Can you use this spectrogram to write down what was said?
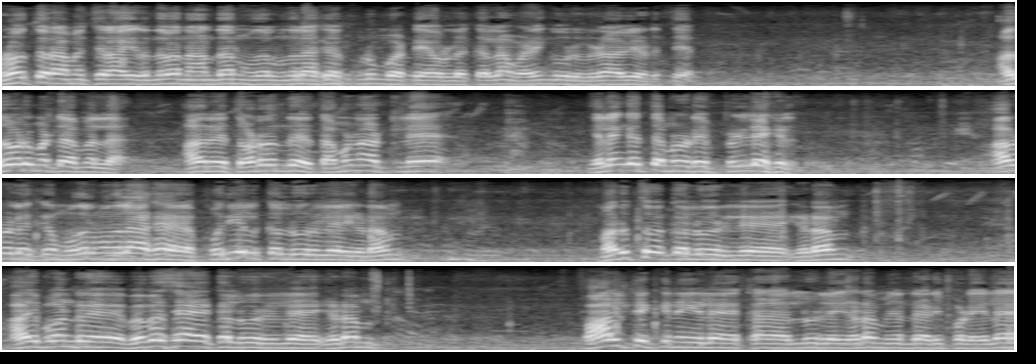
உணவுத்துறை அமைச்சராக இருந்தவர் நான் தான் முதல் முதலாக குடும்ப அட்டை அவர்களுக்கெல்லாம் வழங்கி ஒரு விழாவை எடுத்தேன். அதோடு மட்டுமல்ல அதனைத் தொடர்ந்து தமிழ்நாட்டிலே இலங்கை தமிழுடைய பிள்ளைகள் அவர்களுக்கு முதல் முதலாக பொறியியல் கல்லூரியிலே இடம் மருத்துவக் கல்லூரியிலே இடம் அதுபோன்று விவசாய கல்லூரியில் இடம் பாலிடெக்னிக்கில் கல்லூரியில் இடம் என்ற அடிப்படையில்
